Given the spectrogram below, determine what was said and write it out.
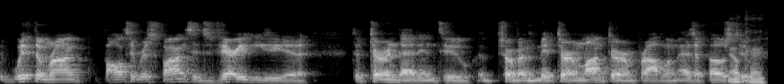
with the wrong policy response, it's very easy to to turn that into sort of a midterm, long term problem as opposed okay. to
